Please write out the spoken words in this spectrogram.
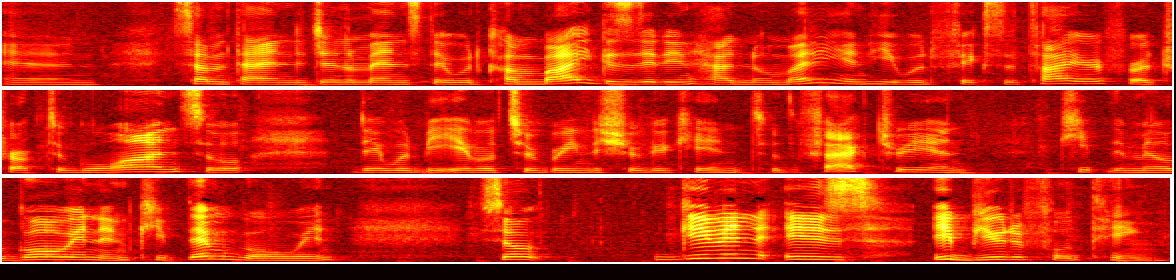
and sometimes the gentlemen they would come by because they didn't have no money and he would fix the tire for a truck to go on so they would be able to bring the sugar cane to the factory and keep the mill going and keep them going. So, giving is a beautiful thing.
